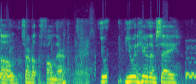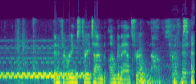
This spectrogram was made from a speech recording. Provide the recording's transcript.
um, sorry about the phone there. No worries. You you would hear them say, and if it rings three times, I'm going to answer it. No, so-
